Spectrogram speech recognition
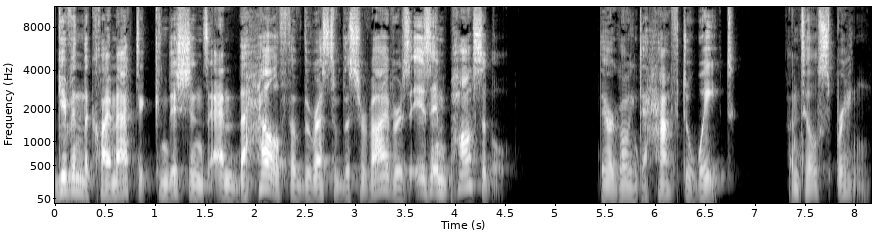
given the climatic conditions and the health of the rest of the survivors, is impossible. They are going to have to wait until spring.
